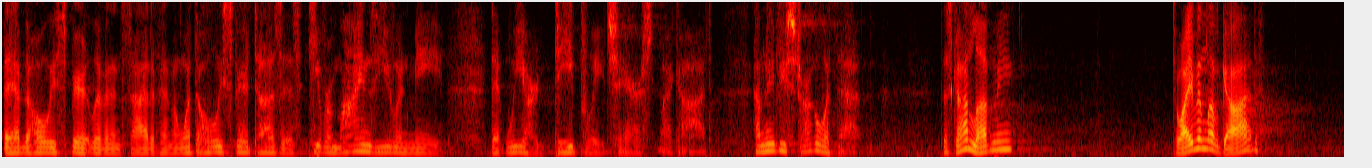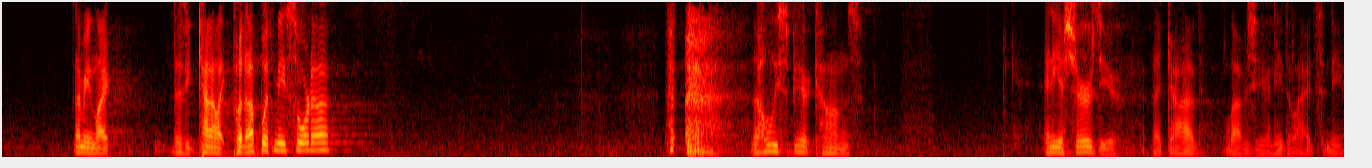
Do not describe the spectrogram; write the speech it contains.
they have the Holy Spirit living inside of him. And what the Holy Spirit does is he reminds you and me that we are deeply cherished by God. How many of you struggle with that? Does God love me? Do I even love God? I mean, like, does he kind of like put up with me, sort of? the Holy Spirit comes and he assures you that God loves you and he delights in you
